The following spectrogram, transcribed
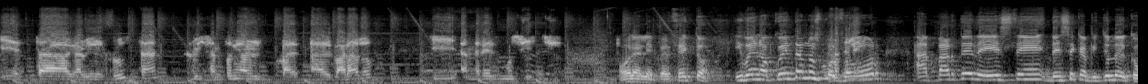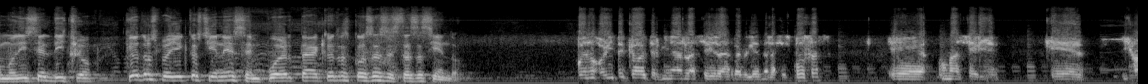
y está Gabriel Rustan, Luis Antonio Alvarado y Andrés Musich. Órale, perfecto. Y bueno, cuéntanos por favor, aparte de este, de este capítulo de como dice el dicho, ¿qué otros proyectos tienes en puerta? ¿Qué otras cosas estás haciendo? Bueno, ahorita acabo de terminar la serie La Rebelión de las Esposas, eh, una serie que Hijo,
